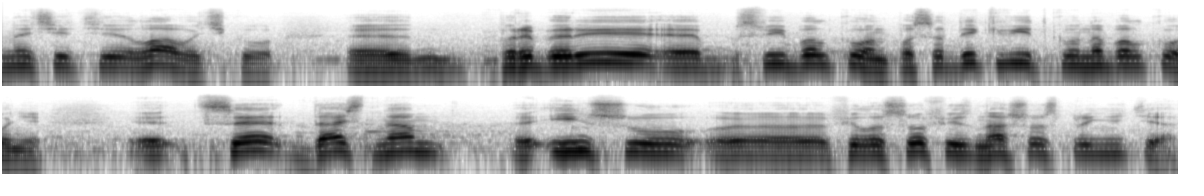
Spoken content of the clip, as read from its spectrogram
значить, лавочку, прибери свій балкон, посади квітку на балконі. Це дасть нам іншу філософію нашого сприйняття.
